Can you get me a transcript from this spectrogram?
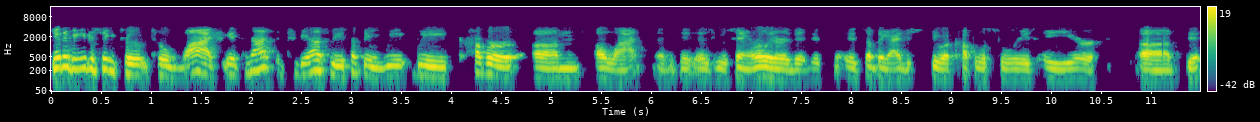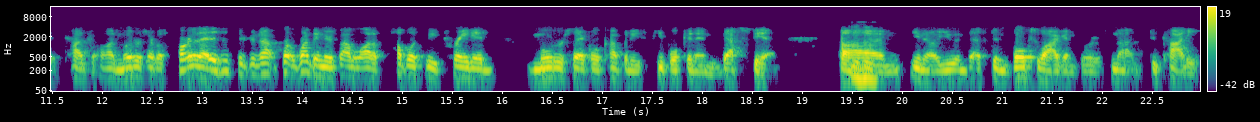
going to be interesting to to watch. It's not, to be honest with you, something we we cover um, a lot. As, you were saying earlier, that it's it's something I just do a couple of stories a year uh, that touch on motorcycles. Part of that is that there's not one thing. There's not a lot of publicly traded motorcycle companies people can invest in. Mm-hmm. Um, you know, you invest in Volkswagen Group, not Ducati.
